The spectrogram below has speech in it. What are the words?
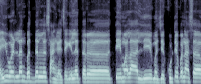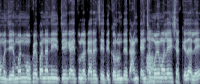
आई वडिलांबद्दल सांगायचं गेलं तर अं, ते मला हल्ली म्हणजे कुठे पण असं म्हणजे मन मोकळेपणाने जे काही तुला करायचंय ते करून देत आणि त्यांच्यामुळे मला हे शक्य झालंय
